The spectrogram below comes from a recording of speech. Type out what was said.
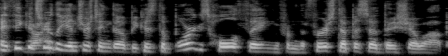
I think Go it's ahead. really interesting though because the Borg's whole thing from the first episode they show up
